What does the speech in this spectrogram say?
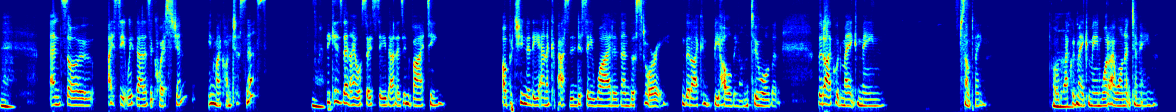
mm. and so i sit with that as a question in my consciousness mm. because then i also see that as inviting opportunity and a capacity to see wider than the story that i could be holding on to or that that i could make mean something or that I could make mean what I want it to mean.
